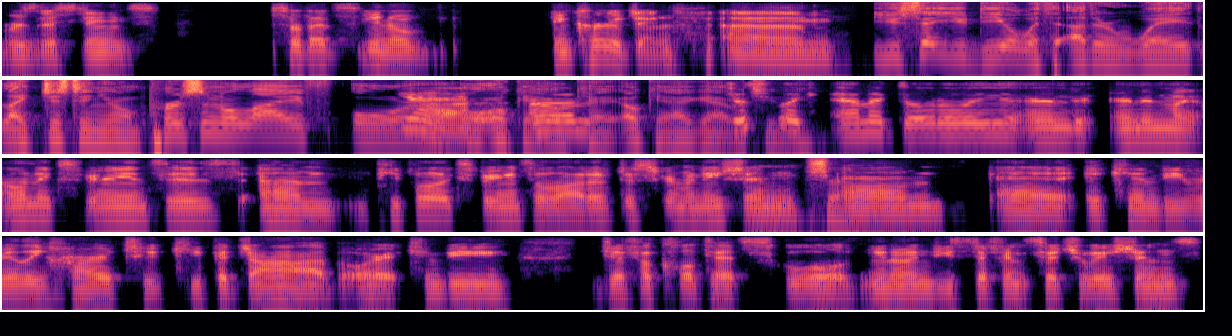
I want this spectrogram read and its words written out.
resistance. So that's you know encouraging. Um, you say you deal with other ways, like just in your own personal life, or yeah, oh, okay, um, okay, okay, I got just like mean. Like anecdotally and and in my own experiences, um, people experience a lot of discrimination. Sure. Um, uh, it can be really hard to keep a job, or it can be difficult at school. You know, in these different situations,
